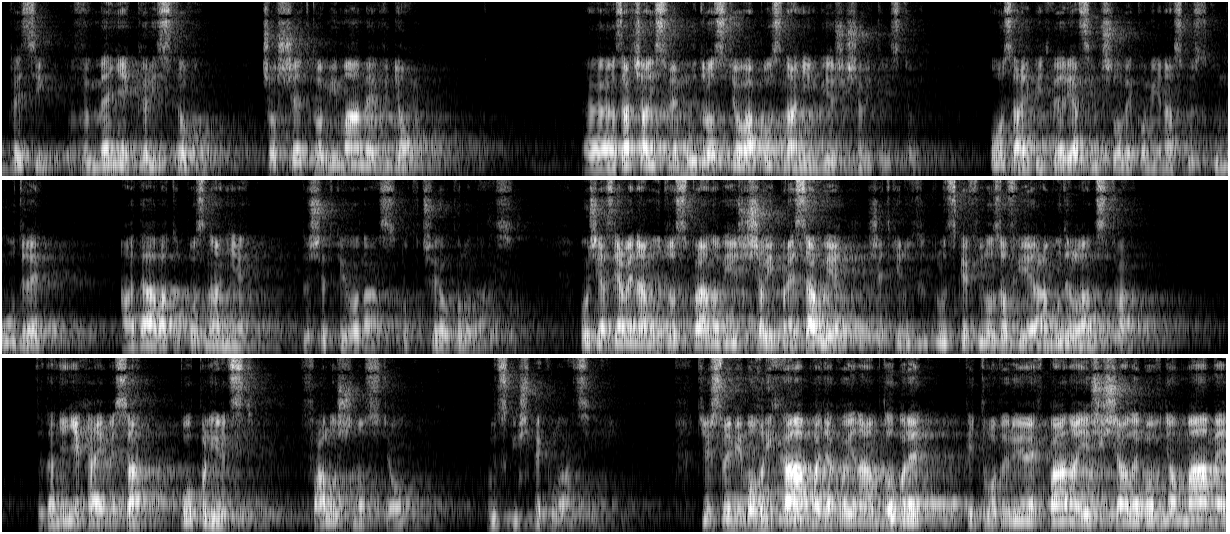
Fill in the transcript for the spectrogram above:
veci v mene Kristovom. Čo všetko my máme v ňom. E, začali sme múdrosťou a poznaním v Ježišovi Kristovi. Ozaj byť veriacim človekom je na skústku múdre a dáva to poznanie do všetkého nás, čo je okolo nás. Božia zjavená múdrosť pánovi Ježišovi presahuje všetky ľudské filozofie a mudrlanstva. Teda nenechajme sa popliecť falošnosťou ľudských špekulácií. Tiež sme my mohli chápať, ako je nám dobre, keď dôverujeme v Pána Ježiša, lebo v ňom máme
